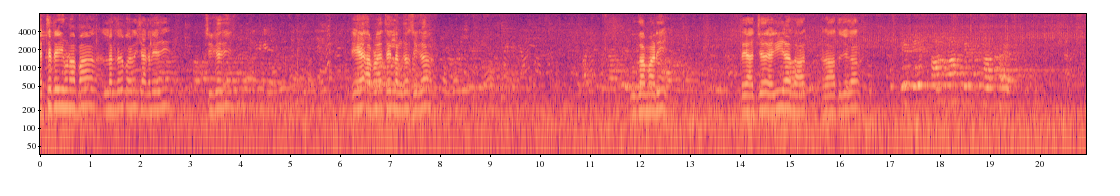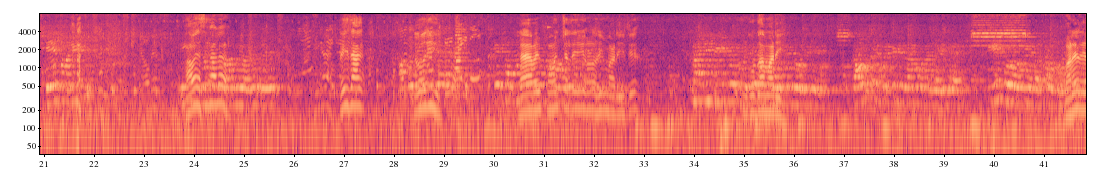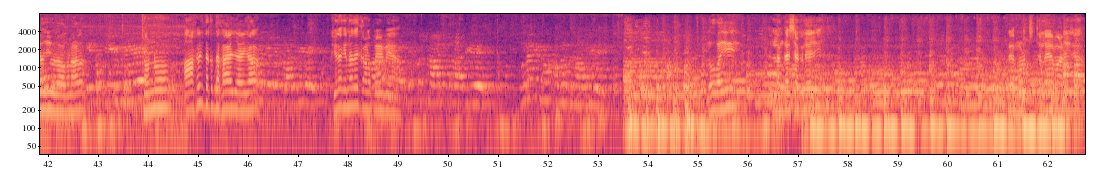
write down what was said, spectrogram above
ਇੱਥੇ ਤੇ ਜੀ ਹੁਣ ਆਪਾਂ ਲੰਗਰ ਪਾਣੀ ਛਕ ਲਿਆ ਜੀ। ਠੀਕ ਹੈ ਜੀ। ਇਹ ਆਪਣਾ ਇੱਥੇ ਲੰਗਰ ਸੀਗਾ। ਗੁੱਗਾ ਮਾੜੀ। ਤੇ ਅੱਜ ਹੈਗੀ ਆ ਰਾਤ ਰਾਤ ਜਗ੍ਹਾ। ਹਾਂ ਵੇ ਅਸੀਂ ਗੱਲ ਠੀਕ ਠਾਕ ਲੋ ਜੀ। ਲੈ ਬਈ ਪਹੁੰਚ ਚੱਲੇ ਜੀ ਹੁਣ ਅਸੀਂ ਮਾੜੀ ਤੇ। ਗੁੱਗਾ ਮਾੜੀ। ਬਣੇ ਰਹੋ ਜੀ ਵਲੌਗ ਨਾਲ। ਤੁਹਾਨੂੰ ਆਖਰੀ ਤੱਕ ਦਿਖਾਇਆ ਜਾਏਗਾ ਕਿਹਨਾਂ ਕਿਹਨਾਂ ਦੇ ਕਣ ਪਏ ਪਏ ਆ। ਲੋ ਭਾਈ ਲੰਗਰ ਛਕ ਲਿਆ ਜੀ। ਤੇ ਹੁਣ ਚੱਲੇ ਆ ਮਾੜੀ ਜੀ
